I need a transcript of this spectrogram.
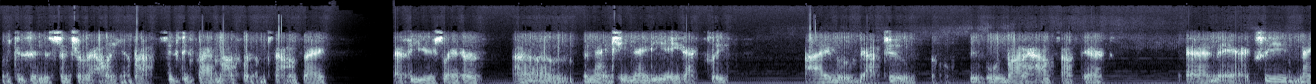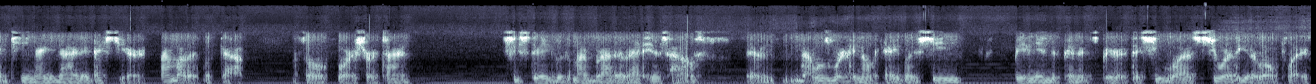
which is in the Central Valley, about 65 miles away from San Jose a few years later, um, in 1998, actually, I moved out too. So we, we bought a house out there, And actually, 1999, the next year, my mother moved out. So for a short time, she stayed with my brother at his house, and that was working okay. But she, being the independent spirit that she was, she wanted to get her own place.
